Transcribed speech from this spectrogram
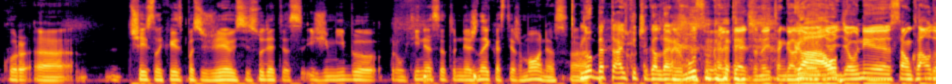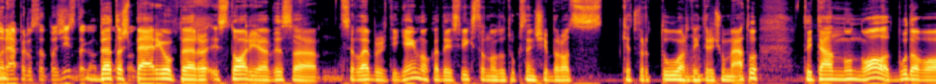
kur e, šiais laikais pasižiūrėjus į sudėtis įžymybių rungtynėse, tu nežinai, kas tie žmonės. A, Nu, bet aišku, čia gal dar ir mūsų kaltė, žinai, ten gal, Gal. jauni SoundCloud reperius atpažįsta. Gal, Bet aš perėjau per istoriją visą Celebrity Game, nuo kada jis vyksta nuo 2000 berots ketvirtų ar tai Mhm. trečių metų, tai ten nu, nuolat būdavo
